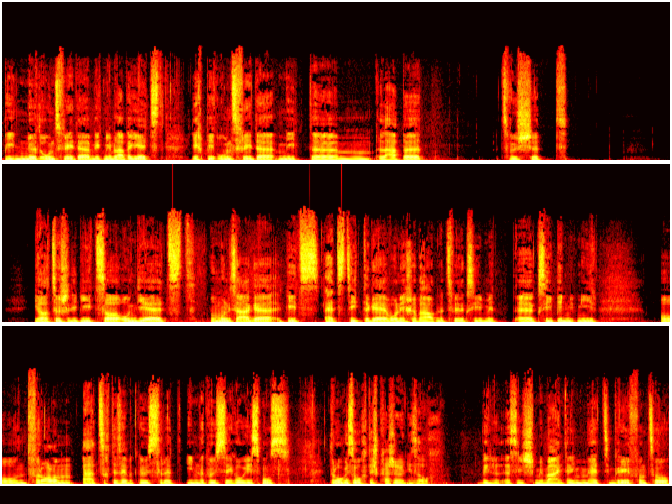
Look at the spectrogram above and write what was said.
bin nicht unzufrieden mit meinem Leben jetzt. Ich bin unzufrieden mit dem ähm, Leben zwischen ja, zwischen Ibiza und jetzt, und muss ich sagen, gibt's, hat es Zeiten gegeben, wo ich überhaupt nicht zufrieden mit, äh, bin mit mir. Und vor allem hat sich das eben geäussert in einem gewissen Egoismus. Drogensucht ist keine schöne Sache weil es ist, wir meinten immer, man hat es im Griff und so.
